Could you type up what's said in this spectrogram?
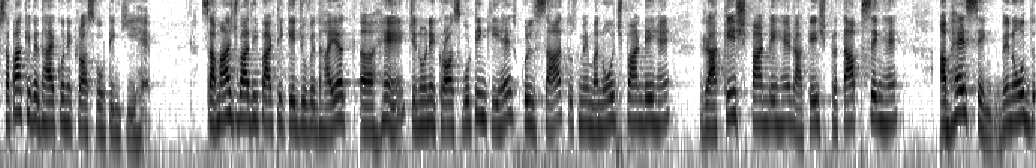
सपा के विधायकों ने क्रॉस वोटिंग की है। समाजवादी पार्टी के जो विधायक हैं, जिन्होंने क्रॉस वोटिंग की है, कुल सात, उसमें मनोज पांडे हैं, राकेश पांडे हैं, राकेश प्रताप सिंह हैं, अभय सिंह, विनोद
